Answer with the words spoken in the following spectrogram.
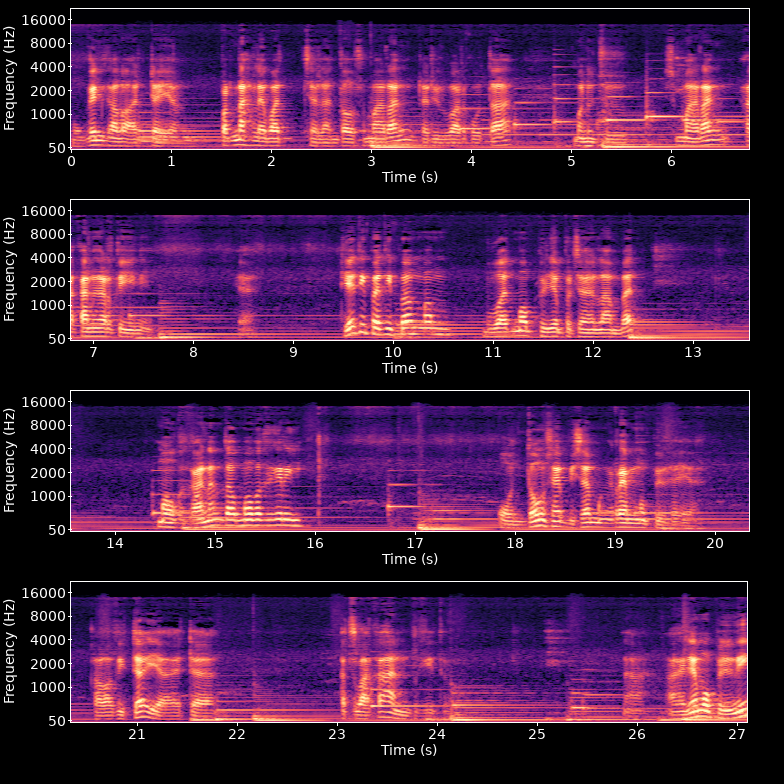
Mungkin kalau ada yang pernah lewat jalan tol Semarang dari luar kota menuju Semarang akan ngerti ini ya. Dia tiba-tiba buat mobilnya berjalan lambat mau ke kanan atau mau ke kiri? Untung saya bisa mengerem mobil saya. Kalau tidak ya ada kecelakaan begitu. Nah akhirnya mobil ini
